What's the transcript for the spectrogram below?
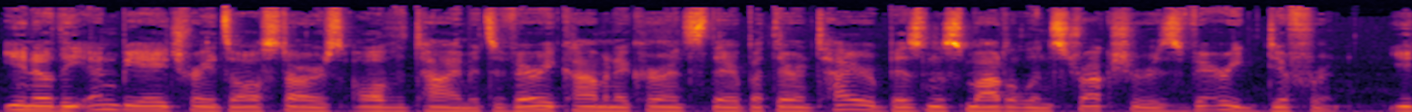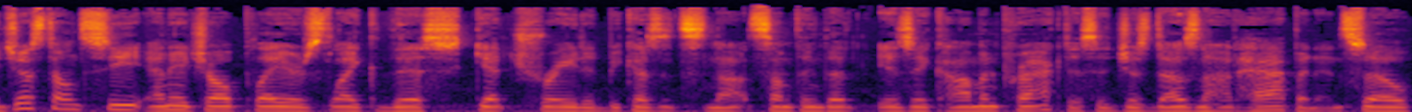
you know, the NBA trades all stars all the time. It's a very common occurrence there, but their entire business model and structure is very different. You just don't see NHL players like this get traded because it's not something that is a common practice. It just does not happen. And so,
